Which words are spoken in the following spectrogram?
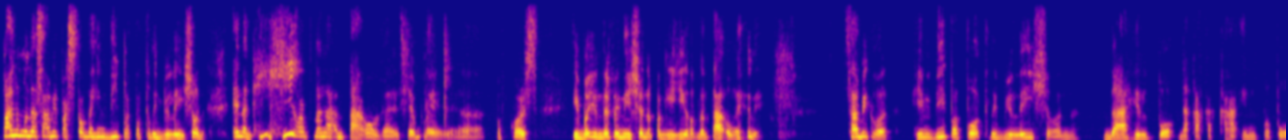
Paano mo nasabi, Pastor, na hindi pa to tribulation? Eh, naghihirap na nga ang tao. Guys, siyempre, uh, of course, iba yung definition ng paghihirap ng tao ngayon eh. Sabi ko, hindi pa po tribulation dahil po nakakakain po po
